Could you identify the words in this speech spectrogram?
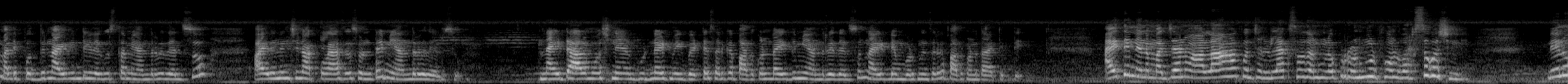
మళ్ళీ పొద్దున్న ఐదింటికి లెగుస్తా మీ అందరికీ తెలుసు. ఐదు నుంచి నాకు క్లాసెస్ ఉంటాయి మీ అందరికీ తెలుసు. నైట్ ఆల్మోస్ట్ నేను గుడ్ నైట్ మీకు పెట్టేసరికి పదకొండు అయింది మీ అందరికీ తెలుసు. నైట్ నేను పడుకునేసరికి పదకొండు దాటిద్ది. అయితే నేను మధ్యాహ్నం అలా కొంచెం రిలాక్స్ అవుదనుకున్నప్పుడు అనుకున్నప్పుడు రెండు మూడు ఫోన్లు వరుసగా వచ్చినాయి. నేను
